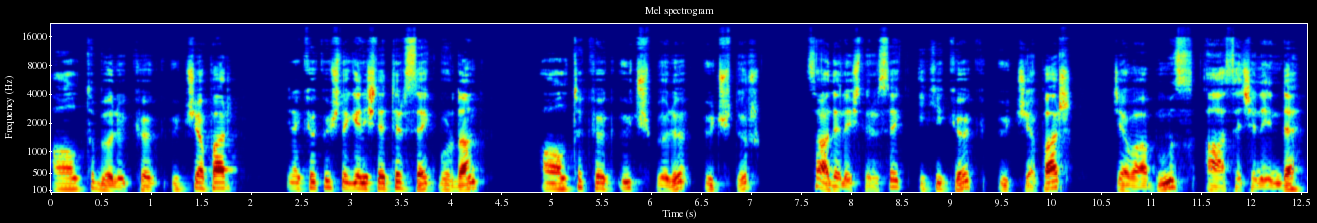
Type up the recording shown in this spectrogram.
6 bölü kök 3 yapar. Yine kök 3 ile genişletirsek buradan 6 kök 3 bölü 3'tür. Sadeleştirirsek 2 kök 3 yapar. Cevabımız A seçeneğinde.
